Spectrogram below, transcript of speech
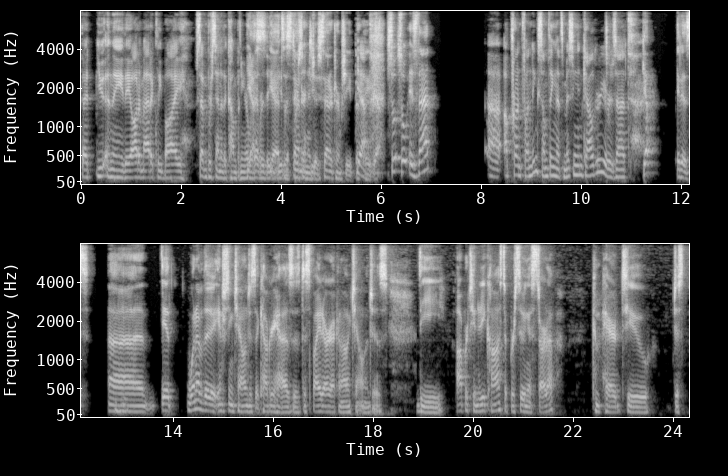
that you and they they automatically buy seven percent of the company or yes. whatever the, yeah, it's the a standard, standard term sheet. Yeah. They, yeah. So so is that uh, upfront funding something that's missing in Calgary, or is that? Yep, it is. Uh, mm-hmm. it one of the interesting challenges that Calgary has is, despite our economic challenges, the opportunity cost of pursuing a startup compared to just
